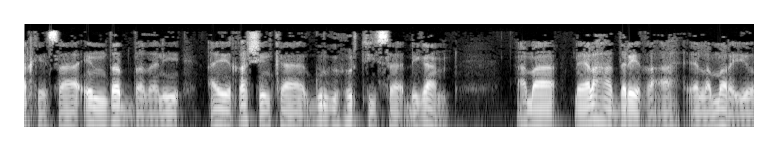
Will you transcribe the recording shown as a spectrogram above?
arkaysaa in dad badani ay qashinka guriga hortiisa dhigaan ama meelaha dariiqa ah ee la marayo.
